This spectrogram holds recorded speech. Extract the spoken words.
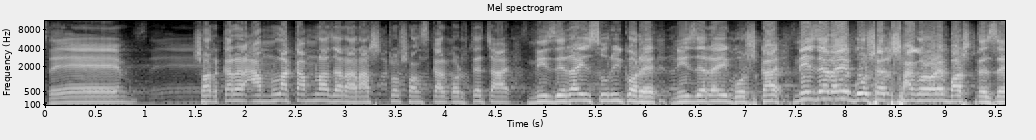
সেম সরকারের আমলা কামলা যারা রাষ্ট্র সংস্কার করতে চায়, নিজেরাই চুরি করে, নিজেরাই গোশ খায়, নিজেরাই গোশের সাগরে বাসতেছে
